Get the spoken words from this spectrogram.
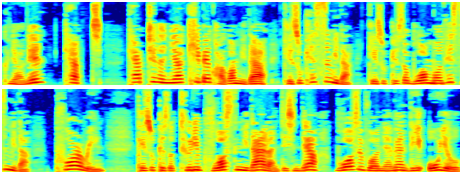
그녀는 kept, capt는요, keep의 과거입니다. 계속했습니다. 계속해서 무엇 무엇 했습니다. pouring. 계속해서 들이 부었습니다. 라는 뜻인데요. 무엇을 부었냐면 the oil.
